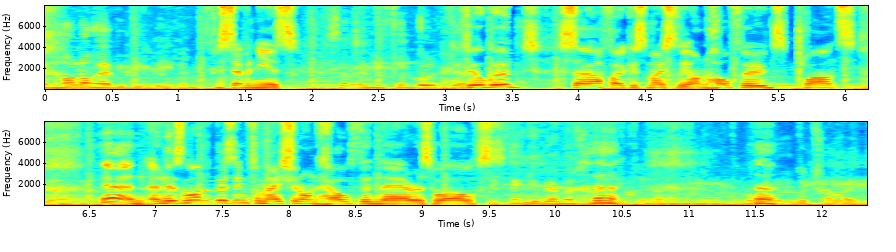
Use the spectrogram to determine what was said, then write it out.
and how long have you been vegan? seven years. So, and you feel good? uh, Feel good. So I focus mostly on whole foods, plants. Yeah, and, and there's a lot of, there's information on health in there as well. Thank you very much. indeed, Okay, we'll try it.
